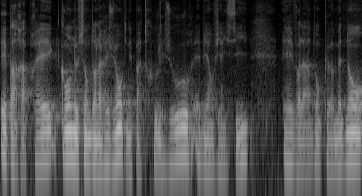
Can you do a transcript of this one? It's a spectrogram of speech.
Et par après, quand nous sommes dans la région, qui n'est pas tous les jours, eh bien on vient ici et voilà, donc euh, maintenant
